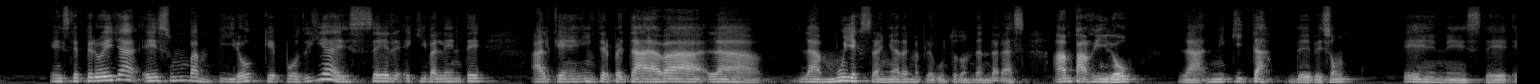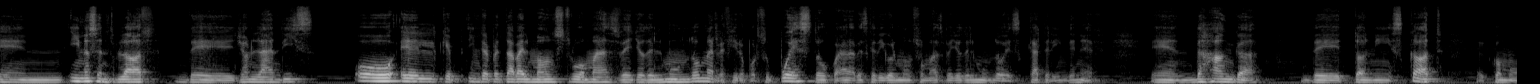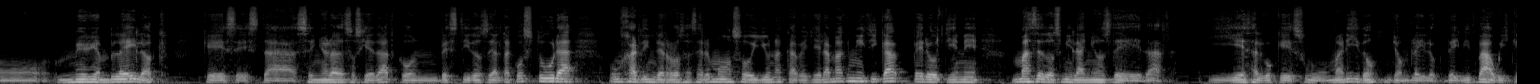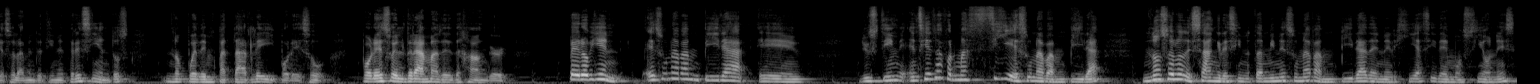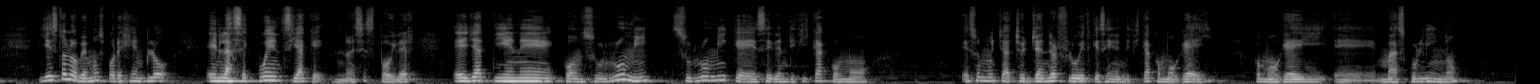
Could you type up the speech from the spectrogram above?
Este, pero ella es un vampiro que podría ser equivalente al que interpretaba la, la muy extrañada, me pregunto dónde andarás, Amparilo, la Nikita de Besson, en, este, en Innocent Blood de John Landis, o el que interpretaba el monstruo más bello del mundo, me refiero por supuesto, cada vez que digo el monstruo más bello del mundo es Catherine Deneuve, en The Hunger de Tony Scott, como Miriam Blaylock, que es esta señora de sociedad con vestidos de alta costura, un jardín de rosas hermoso y una cabellera magnífica, pero tiene más de 2000 años de edad. Y es algo que su marido, John Blaylock David Bowie, que solamente tiene 300, no puede empatarle y por eso, por eso el drama de The Hunger. Pero bien, es una vampira. Eh, Justine, en cierta forma, sí es una vampira, no solo de sangre, sino también es una vampira de energías y de emociones. Y esto lo vemos, por ejemplo, en la secuencia, que no es spoiler, ella tiene con su roomie, su roomie que se identifica como, es un muchacho gender fluid que se identifica como gay, como gay eh, masculino,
